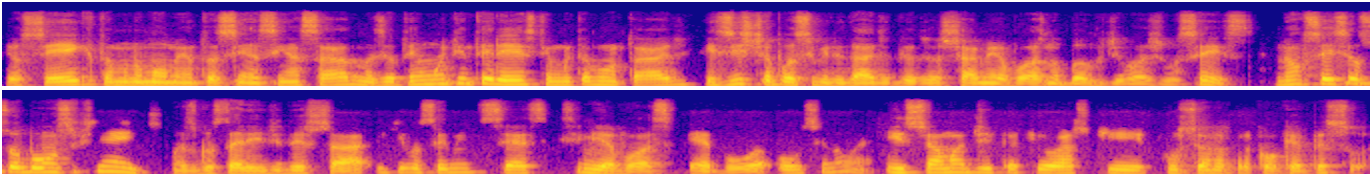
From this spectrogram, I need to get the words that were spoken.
eu sei que estamos num momento assim, assim, assado, mas eu tenho muito interesse, tenho muita vontade. Existe a possibilidade de eu deixar minha voz no banco de voz de vocês? Não sei se eu sou bom o suficiente, mas gostaria de deixar e que você me dissesse se minha voz é boa ou se não é. Isso é uma dica que eu acho que funciona para qualquer pessoa.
